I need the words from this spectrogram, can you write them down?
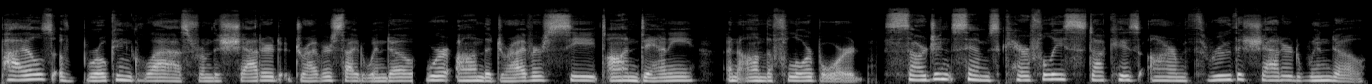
Piles of broken glass from the shattered driver's side window were on the driver's seat, on Danny, and on the floorboard. Sergeant Sims carefully stuck his arm through the shattered window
